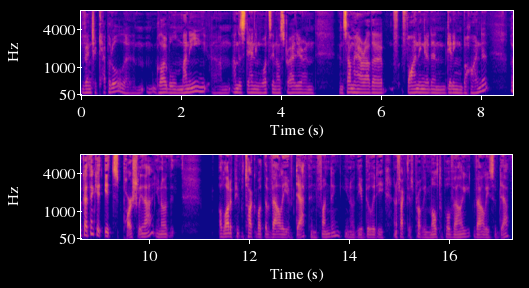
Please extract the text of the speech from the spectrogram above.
venture capital, um, global money, um, understanding what's in Australia, and and somehow or other finding it and getting behind it? Look, I think it, it's partially that. You know, a lot of people talk about the valley of death in funding. You know, the ability, and in fact, there's probably multiple valley, valleys of death,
